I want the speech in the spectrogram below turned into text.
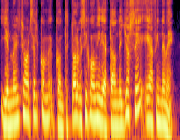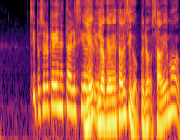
Y el ministro Marcel con- contestó algo así como, mire, hasta donde yo sé es a fin de mes. Sí, pues eso es lo que habían establecido Y ellos. lo que habían establecido. Pero sabemos,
